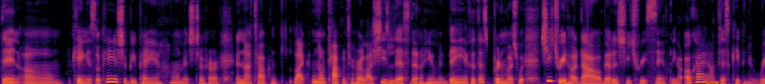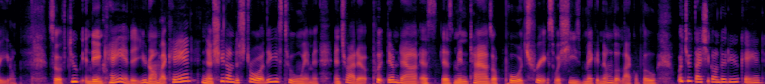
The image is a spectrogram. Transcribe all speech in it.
than um Kenya. So Kenya should be paying homage to her and not talking like you know talking to her like she's less than a human being because that's pretty much what she treat her dog better than she treats Cynthia. Okay, I'm just keeping it real. So if you and then Kandi, you know, I'm like Kandi. Now she don't destroy these two women and try to put them down as as many times or pull tricks where she's making them look like a fool. What you think she gonna do to you, Kandi?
